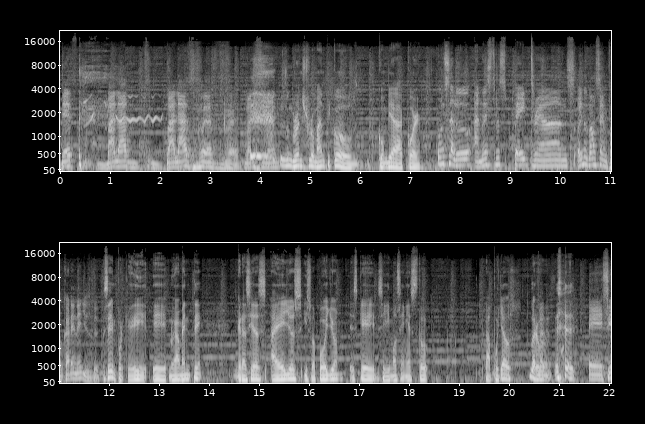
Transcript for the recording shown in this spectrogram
Death Ballad. Es un grunge romántico cumbia core. Un saludo a nuestros Patreons. Hoy nos vamos a enfocar en ellos, dude. Sí, porque eh, nuevamente, gracias a ellos y su apoyo, es que seguimos en esto apoyados. Bueno, Eh, sí,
